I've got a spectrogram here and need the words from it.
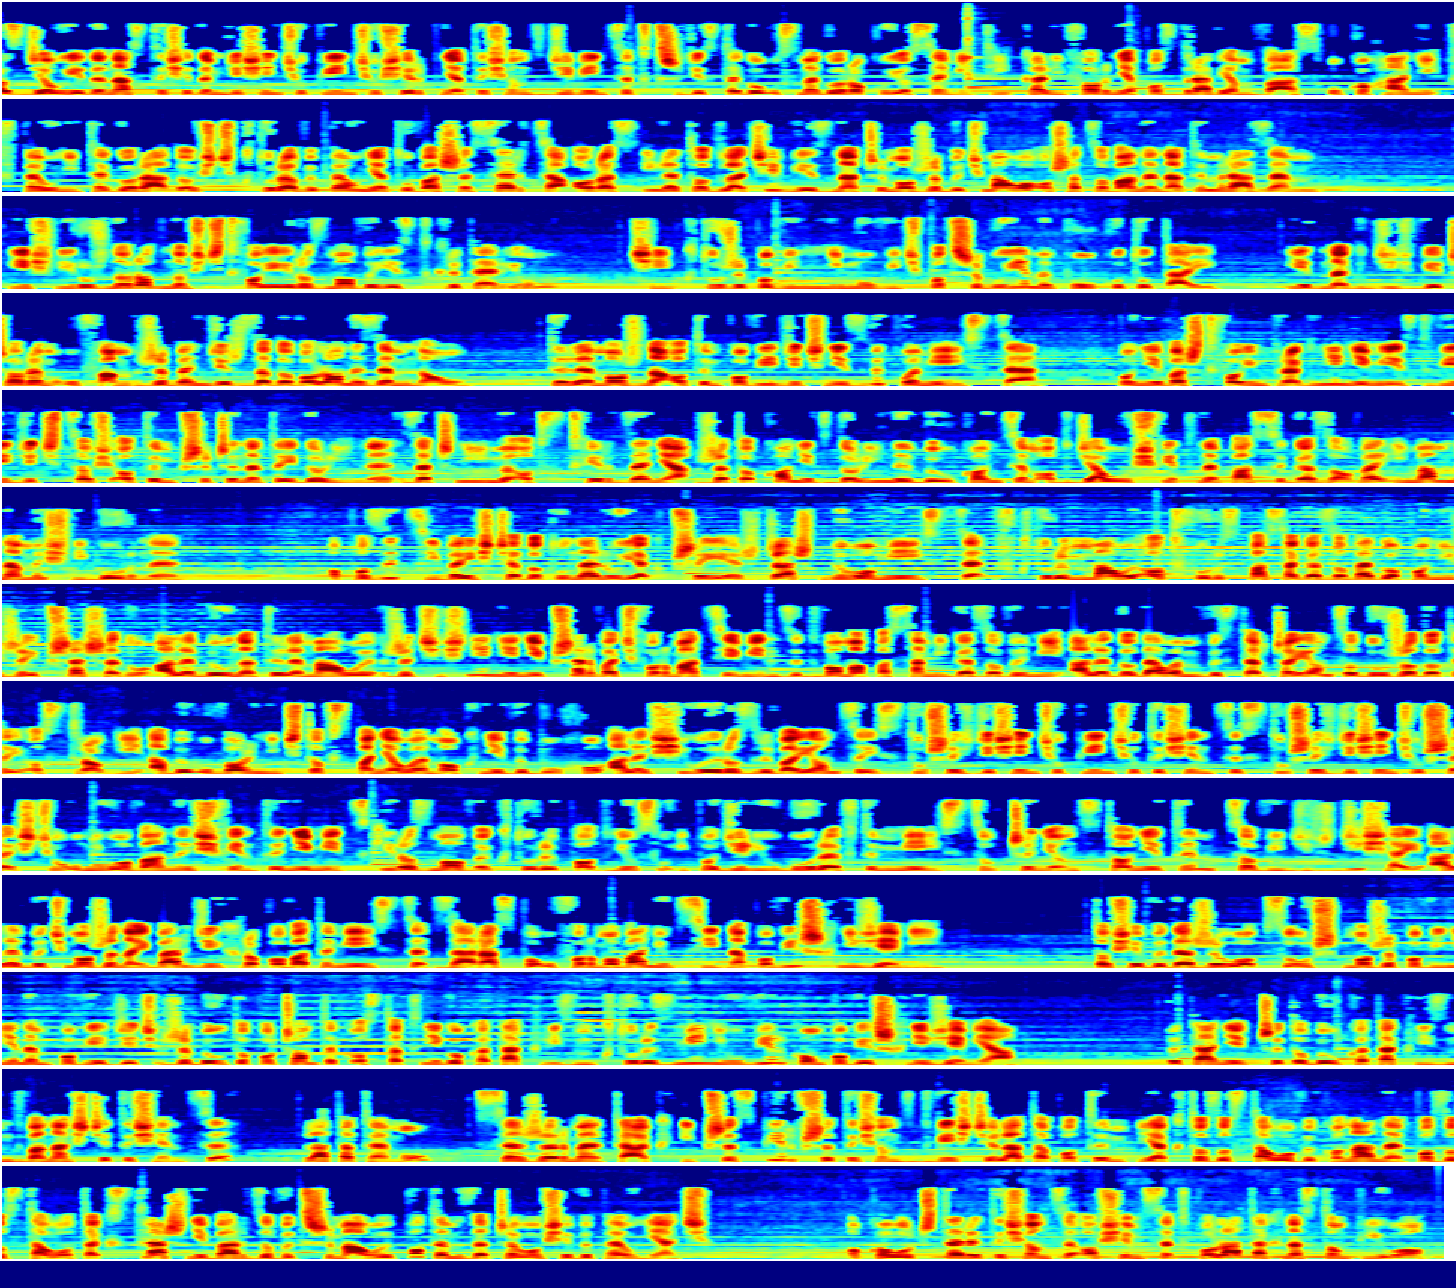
Rozdział 11 75 sierpnia 1938 roku Yosemite, Kalifornia Pozdrawiam Was, ukochani, w pełni tego radość, która wypełnia tu Wasze serca oraz ile to dla Ciebie znaczy może być mało oszacowane na tym razem. Jeśli różnorodność Twojej rozmowy jest kryterium, ci, którzy powinni mówić potrzebujemy pułku tutaj. Jednak dziś wieczorem ufam, że będziesz zadowolony ze mną. Tyle można o tym powiedzieć niezwykłe miejsce. Ponieważ Twoim pragnieniem jest wiedzieć coś o tym przyczynę tej doliny, zacznijmy od stwierdzenia, że to koniec doliny był końcem oddziału świetne pasy gazowe i mam na myśli górny. O pozycji wejścia do tunelu jak przejeżdżasz, było miejsce, w którym mały otwór z pasa gazowego poniżej przeszedł, ale był na tyle mały, że ciśnienie nie przerwać formację między dwoma pasami gazowymi, ale dodałem wystarczająco dużo do tej ostrogi, aby uwolnić to wspaniałe mok nie wybuchu, ale siły rozrywającej 165 166 umiłowany święty niemiecki rozmowy, który podniósł i podzielił górę w tym miejscu, czyniąc to nie tym, co widzisz dzisiaj, ale być może najbardziej chropowate miejsce, zaraz po uformowaniu CI na powierzchni Ziemi. To się wydarzyło, cóż, może powinienem powiedzieć, że był to początek ostatniego kataklizm, który zmienił wielką powierzchnię Ziemia. Pytanie, czy to był kataklizm 12 tysięcy? Lata temu? Saint-Germain tak, i przez pierwsze 1200 lata po tym, jak to zostało wykonane, pozostało tak strasznie bardzo wytrzymały, potem zaczęło się wypełniać. Około 4800 po latach nastąpiło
